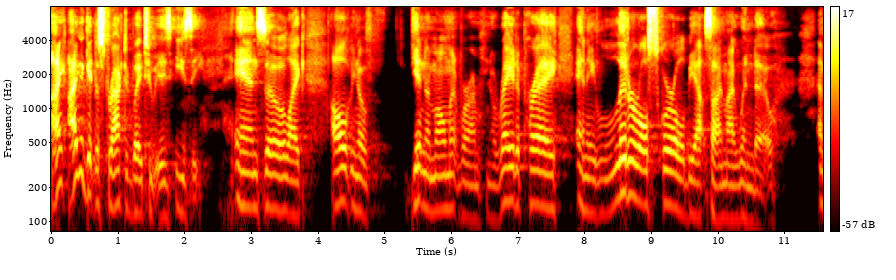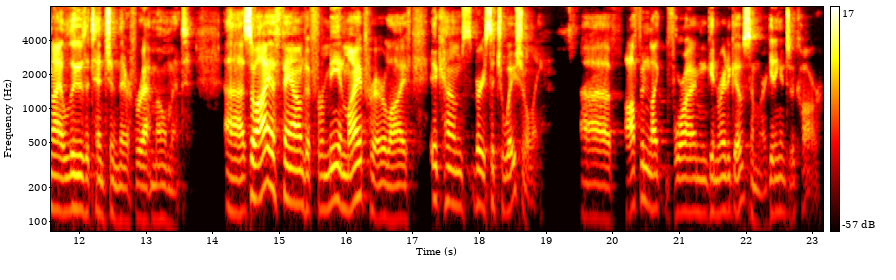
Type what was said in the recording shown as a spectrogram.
I, I could get distracted way too is easy, and so like I'll you know get in a moment where I'm you know, ready to pray, and a literal squirrel will be outside my window and I lose attention there for that moment. Uh, so I have found that for me in my prayer life, it comes very situationally. Uh, often, like before I'm getting ready to go somewhere, getting into the car,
